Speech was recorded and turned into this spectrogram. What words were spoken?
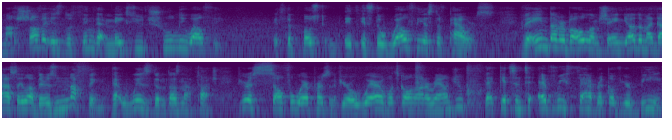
machshava is the thing that makes you truly wealthy. It's the most. It, it's the wealthiest of powers. The. There is nothing that wisdom does not touch. If you're a self-aware person, if you're aware of what's going on around you, that gets into every fabric of your being.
